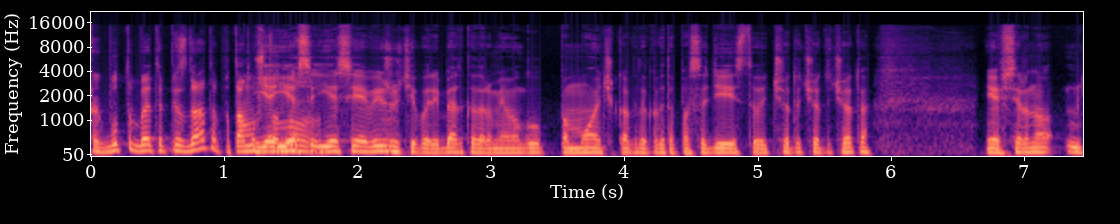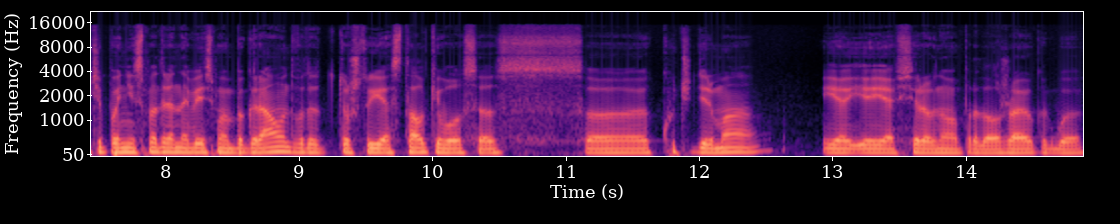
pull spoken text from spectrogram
Как будто бы это пиздато, потому я- что... ну, если, если я вижу, типа, ребят, которым я могу помочь, как-то как-то посодействовать, что-то, что-то, что-то, я все равно, ну, типа, несмотря на весь мой бэкграунд, вот это то, что я сталкивался с э, кучей дерьма, я, я, я все равно продолжаю, как бы,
